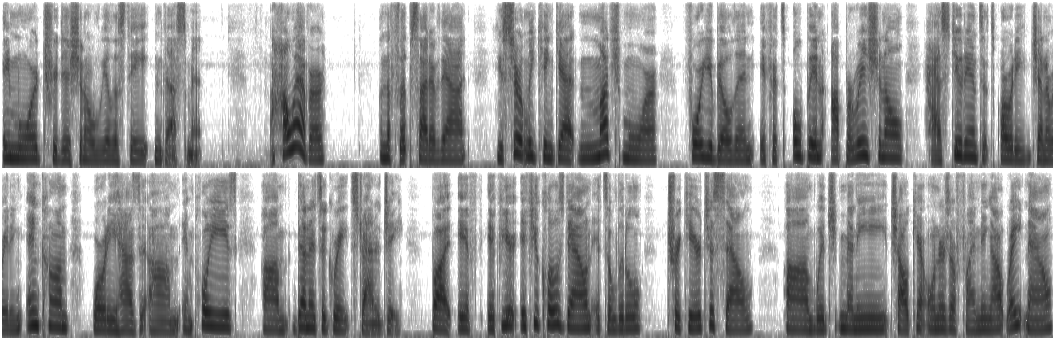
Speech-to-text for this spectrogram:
a more traditional real estate investment. However, on the flip side of that, you certainly can get much more for your building if it's open, operational, has students, it's already generating income, already has um, employees, um, then it's a great strategy. But if if you if you close down, it's a little trickier to sell, um, which many childcare owners are finding out right now,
